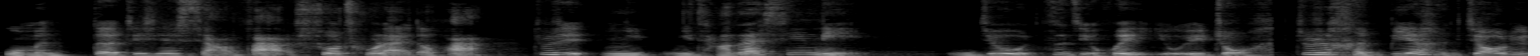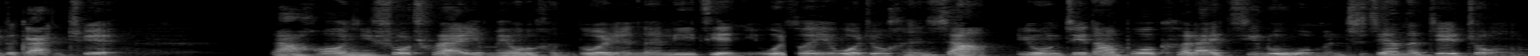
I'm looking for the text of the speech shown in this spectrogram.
我们的这些想法说出来的话，就是你你藏在心里，你就自己会有一种就是很憋很焦虑的感觉。然后你说出来也没有很多人能理解你，我所以我就很想用这档播客来记录我们之间的这种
